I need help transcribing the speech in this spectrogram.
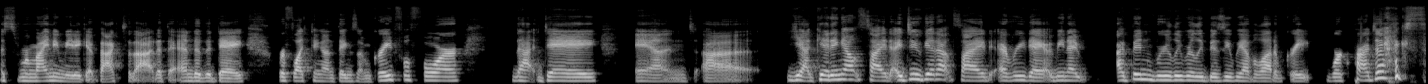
It's reminding me to get back to that at the end of the day, reflecting on things I'm grateful for that day, and uh, yeah, getting outside. I do get outside every day. I mean, I I've been really, really busy. We have a lot of great work projects,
